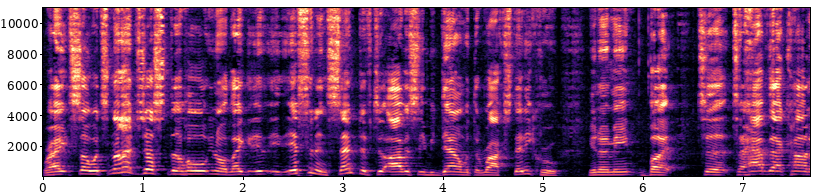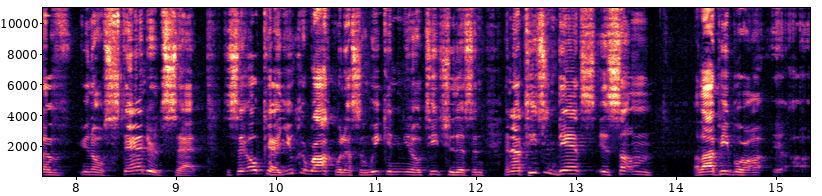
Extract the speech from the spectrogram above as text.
right? So it's not just the whole, you know, like it, it's an incentive to obviously be down with the rock steady crew, you know what I mean? But to to have that kind of you know standard set to say, okay, you can rock with us and we can you know teach you this, and and now teaching dance is something a lot of people are. Uh,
